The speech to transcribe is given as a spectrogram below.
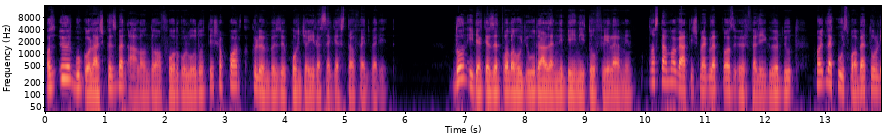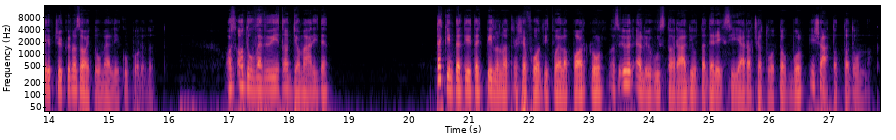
Az őr gugolás közben állandóan forgolódott, és a park különböző pontjaira szegezte a fegyverét. Don igyekezett valahogy úrá lenni bénító félelmén, aztán magát is meglepve az őr felé gördült, majd lekúszva a betonlépcsőkön az ajtó mellé kuporodott. Az adóvevőjét adja már ide! Tekintetét egy pillanatra se fordítva el a parkról, az őr előhúzta a rádiót a derékszíjára csatoltokból, és átadta Donnak.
